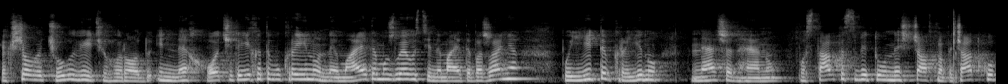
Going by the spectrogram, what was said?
Якщо ви чоловічого роду і не хочете їхати в Україну, не маєте можливості, не маєте бажання, поїдьте в країну не Шенгену. Поставте собі ту нещасну печатку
